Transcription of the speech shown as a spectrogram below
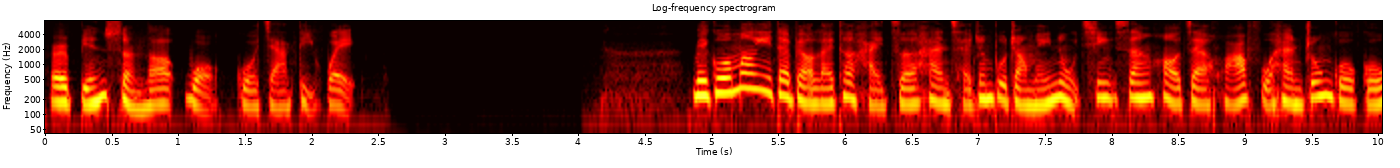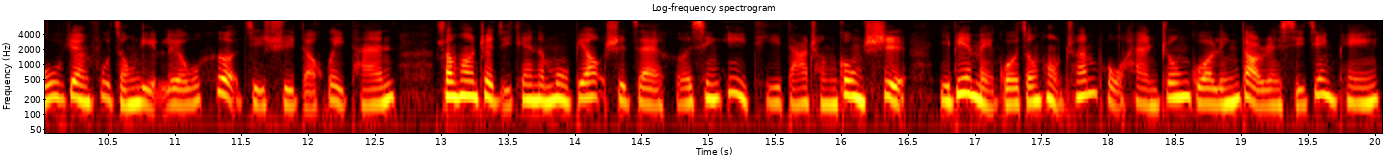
而贬损了我国家地位。美国贸易代表莱特海泽和财政部长梅努钦三号在华府和中国国务院副总理刘鹤继续的会谈。双方这几天的目标是在核心议题达成共识，以便美国总统川普和中国领导人习近平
